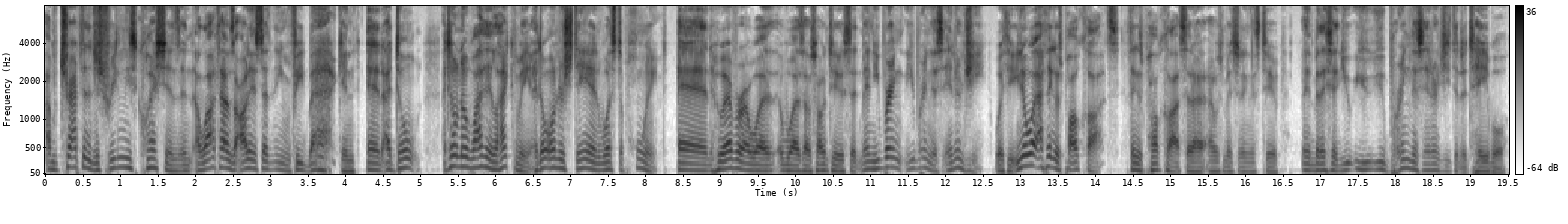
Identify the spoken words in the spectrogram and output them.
I'm trapped into just reading these questions. And a lot of times the audience doesn't even feed back. And, and I don't, I don't know why they like me. I don't understand what's the point. And whoever I was, was I was talking to said, man, you bring, you bring this energy with you. You know what? I think it was Paul Klotz. I think it was Paul Klotz that I, I was mentioning this to. And, but they said, you, you, you bring this energy to the table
